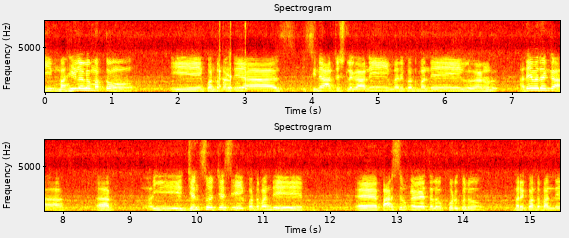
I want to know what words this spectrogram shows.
ఈ మహిళలు మొత్తం ఈ కొంతమంది సినీ ఆర్టిస్టులు కానీ మరి కొంతమంది కానీ ఉన్నారు. అదేవిధంగా ఈ జెంట్స్ వచ్చేసి కొంతమంది పారిశ్రామికవేత్తలు కొడుకులు మరి కొంతమంది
